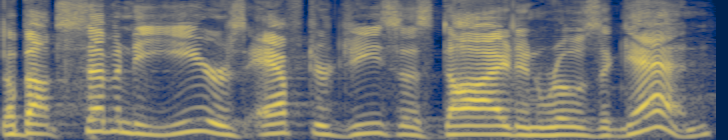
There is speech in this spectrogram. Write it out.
about 70 years after Jesus died and rose again.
